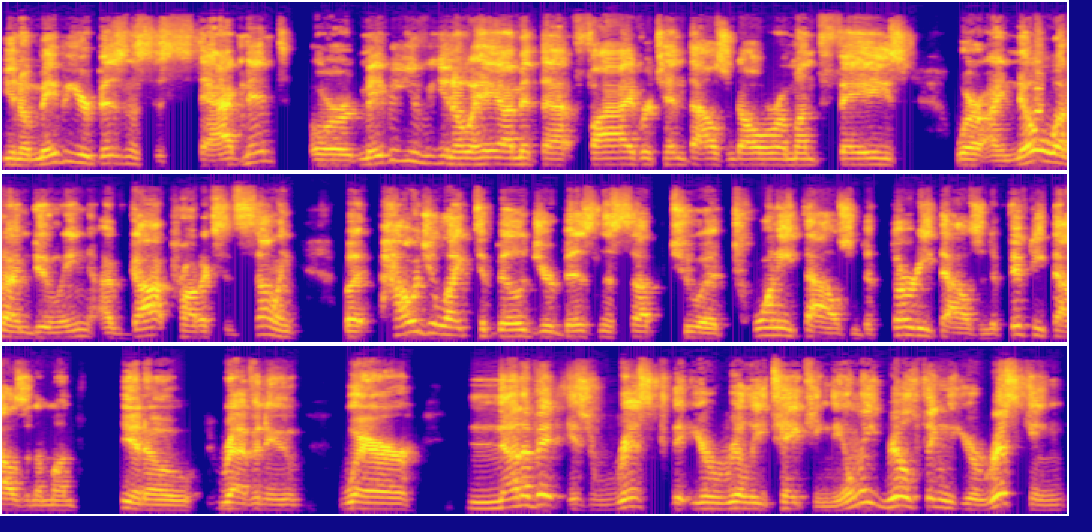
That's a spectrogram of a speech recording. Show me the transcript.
you know maybe your business is stagnant or maybe you you know hey i'm at that five or ten thousand dollar a month phase where i know what i'm doing i've got products that's selling but how would you like to build your business up to a 20000 to 30000 to 50000 a month you know revenue where none of it is risk that you're really taking? The only real thing that you're risking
